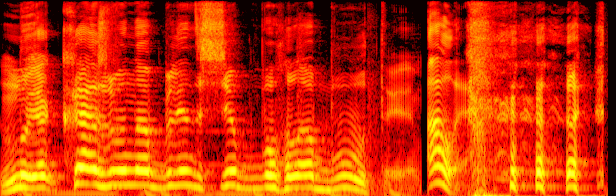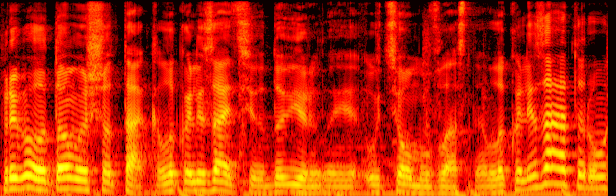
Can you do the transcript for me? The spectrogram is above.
Ну яка ж вона, блін, ще могла бути. Але прикол в тому, що так, локалізацію довірили у цьому власне локалізатору,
